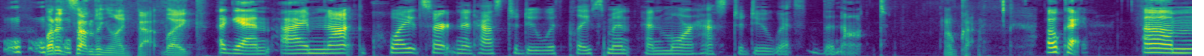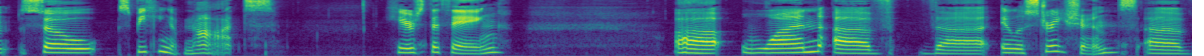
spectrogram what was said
but it's something like that. Like Again, I'm not quite certain it has to do with placement and more has to do with the knot. okay. Okay. Um so speaking of knots, here's the thing. Uh one of the illustrations of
